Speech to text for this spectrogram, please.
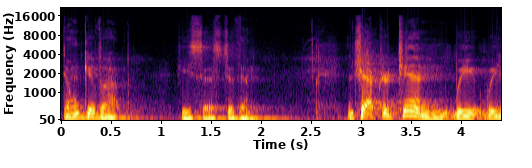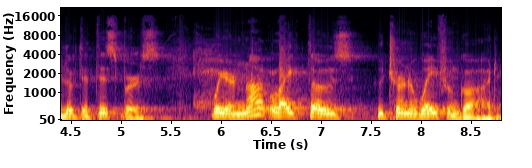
Don't give up, he says to them. In chapter 10, we, we looked at this verse. We are not like those who turn away from God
